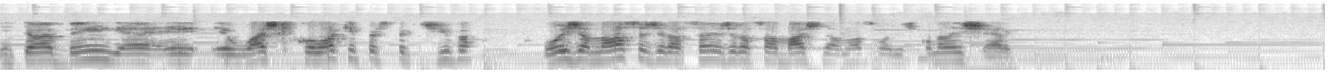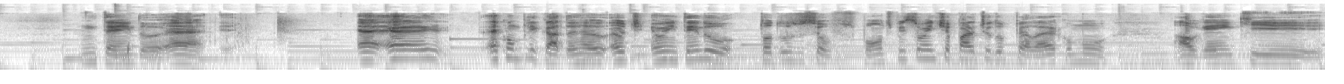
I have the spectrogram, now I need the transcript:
Então é bem, é, é, eu acho que coloca em perspectiva hoje a nossa geração e a geração abaixo da nossa, Maurício, como ela enxerga. Entendo. É, é, é, é complicado. Eu, eu, eu, entendo todos os seus pontos, principalmente a parte do Pelé como alguém que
